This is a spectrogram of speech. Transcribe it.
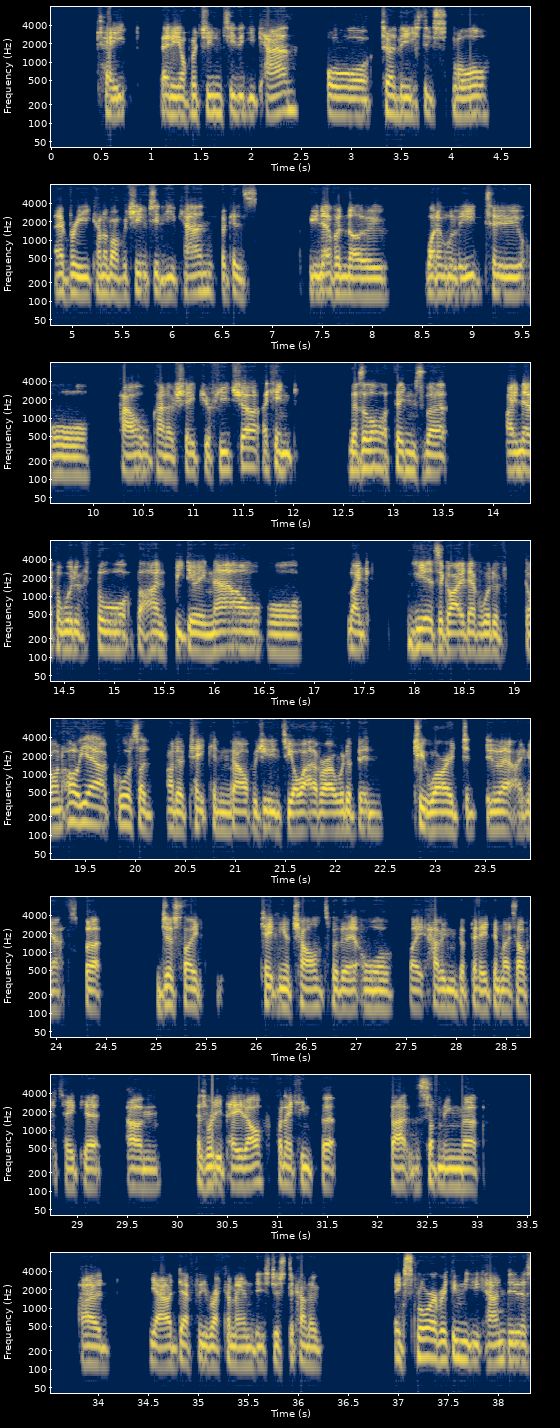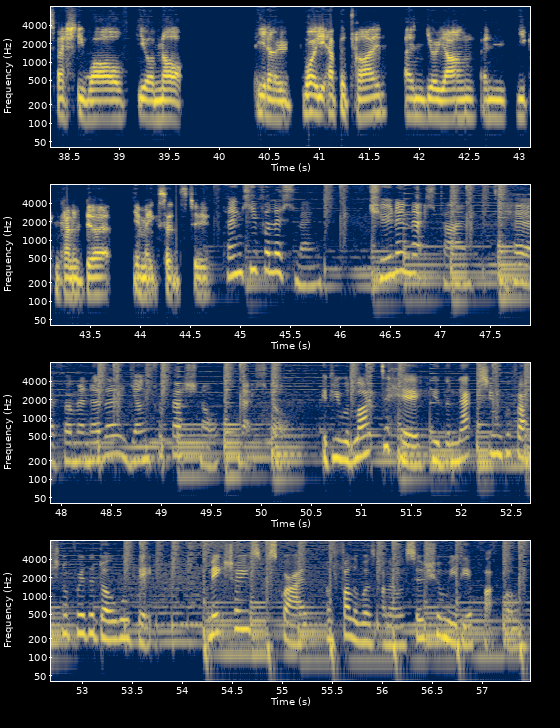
take any opportunity that you can, or to at least explore every kind of opportunity that you can, because you never know what it will lead to or how it will kind of shape your future. I think there's a lot of things that I never would have thought that I'd be doing now, or like years ago, I never would have gone, oh, yeah, of course, I'd, I'd have taken the opportunity or whatever. I would have been too worried to do it, I guess. But just like taking a chance with it or like having the faith in myself to take it um, has really paid off. And I think that that's something that I'd, yeah, I'd definitely recommend is just to kind of explore everything that you can do, especially while you're not, you know, while you have the time and you're young and you can kind of do it it makes sense too. Thank you for listening. Tune in next time to hear from another young professional next door. If you would like to hear who the next young professional for the door will be, make sure you subscribe and follow us on our social media platforms.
